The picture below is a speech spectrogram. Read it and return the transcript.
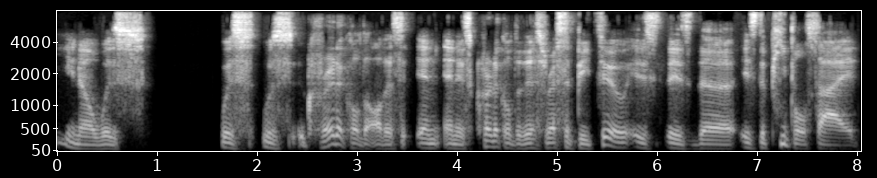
you know was was was critical to all this and, and is critical to this recipe too is is the is the people side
